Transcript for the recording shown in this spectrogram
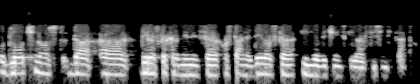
odločnost, da uh, delovska hranilnica ostane delovska in v večinski lasti sindikatov.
